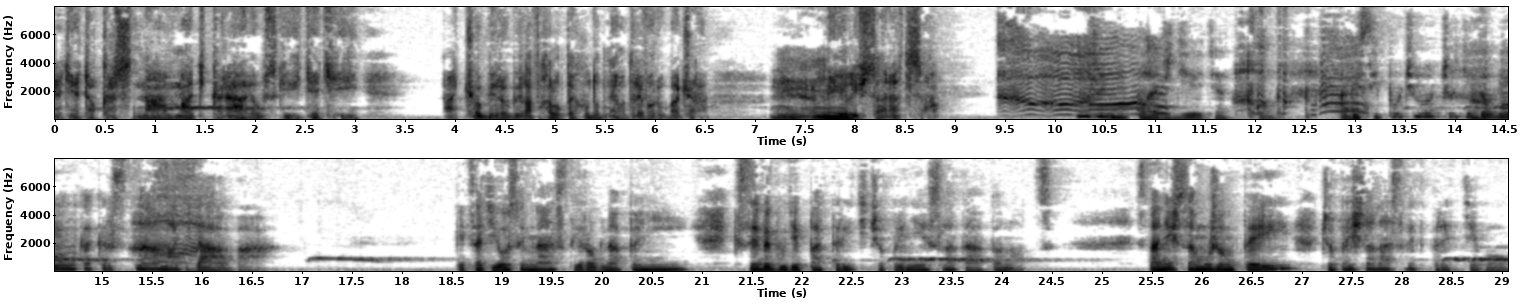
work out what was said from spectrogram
Veď je to krstná mať kráľovských detí. A čo by robila v chalupe chudobného drevorubača? Míliš sa, radca. Nože neplač, dieťatko. Aby si počulo, čo ti do krstná mať dáva. Keď sa ti 18. rok naplní, k sebe bude patriť, čo priniesla táto noc. Staneš sa mužom tej, čo prišla na svet pred tebou.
